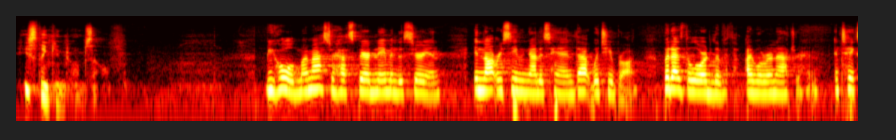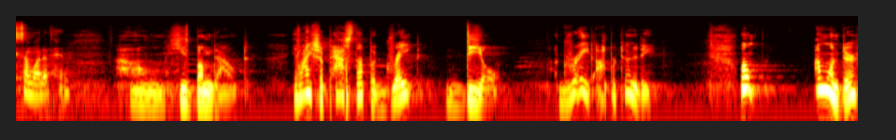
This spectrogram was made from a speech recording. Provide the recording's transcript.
He's thinking to himself. Behold, my master hath spared Naaman the Syrian in not receiving at his hand that which he brought. But as the Lord liveth, I will run after him and take somewhat of him. He's bummed out. Elisha passed up a great deal, a great opportunity. Well, I wonder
